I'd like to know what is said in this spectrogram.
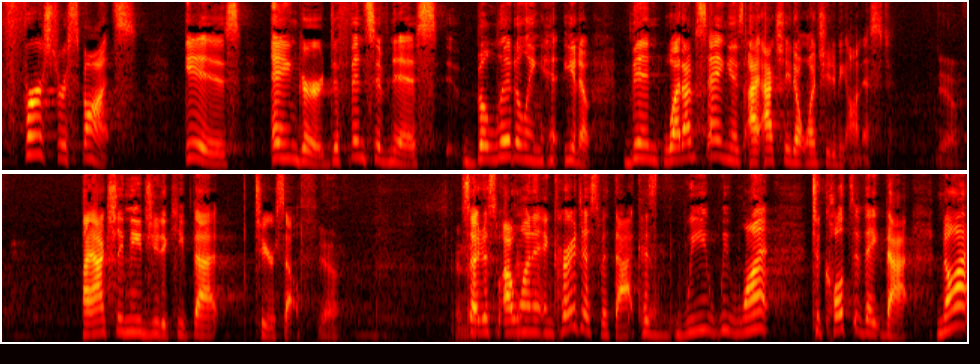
first response is anger, defensiveness, belittling, you know, then what I'm saying is I actually don't want you to be honest. Yeah. I actually need you to keep that to yourself. Yeah. And So I just I want to encourage us with that because we we want to cultivate that, not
